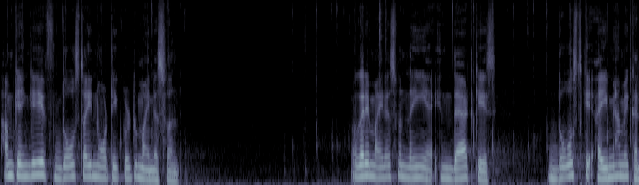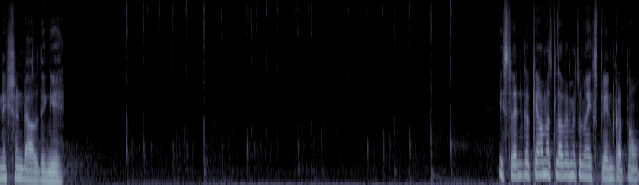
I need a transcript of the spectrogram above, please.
हम कहेंगे दोस्त I not equal to minus one अगर ये माइनस वन नहीं है इन दैट केस दोस्त के आई में हम एक कनेक्शन डाल देंगे। इस लाइन का क्या मतलब है, मैं तुम्हें एक्सप्लेन करता हूँ।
